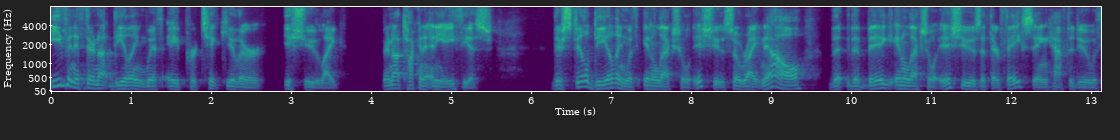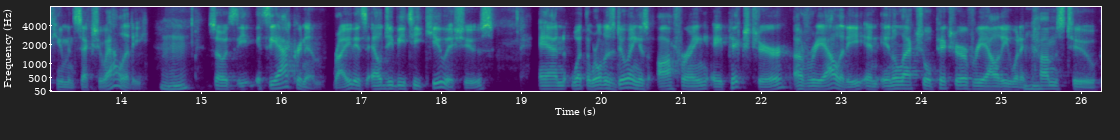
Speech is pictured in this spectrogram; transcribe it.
even if they're not dealing with a particular issue like they're not talking to any atheists they're still dealing with intellectual issues. So right now the, the big intellectual issues that they're facing have to do with human sexuality. Mm-hmm. so it's the it's the acronym right? It's lgbtq issues and what the world is doing is offering a picture of reality, an intellectual picture of reality when it mm-hmm. comes to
